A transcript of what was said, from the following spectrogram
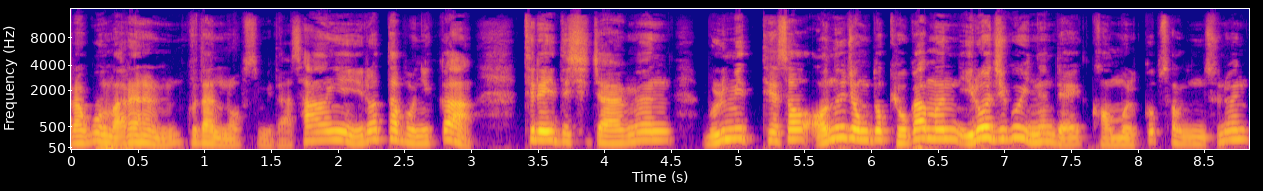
라고 말하는 구단은 없습니다. 상황이 이렇다 보니까 트레이드 시장은 물밑에서 어느 정도 교감은 이루어지고 있는데 거물급 선수는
